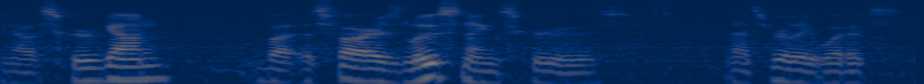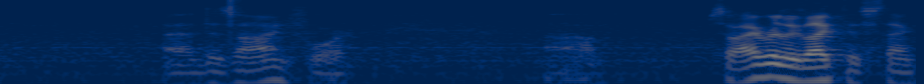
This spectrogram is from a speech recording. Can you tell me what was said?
you know a screw gun but as far as loosening screws, that's really what it's uh, designed for. Um, so I really like this thing.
